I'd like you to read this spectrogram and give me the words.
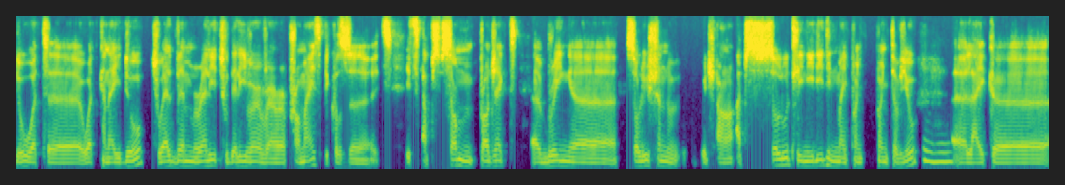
do what uh, what can I do to help them really to deliver their promise because uh, it's it's abs- some projects uh, bring a solution which are absolutely needed in my point point of view, Mm-hmm. uh, like uh,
